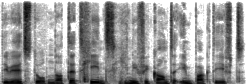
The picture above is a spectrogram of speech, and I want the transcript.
die we uitstoten, dat dit geen significante impact heeft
